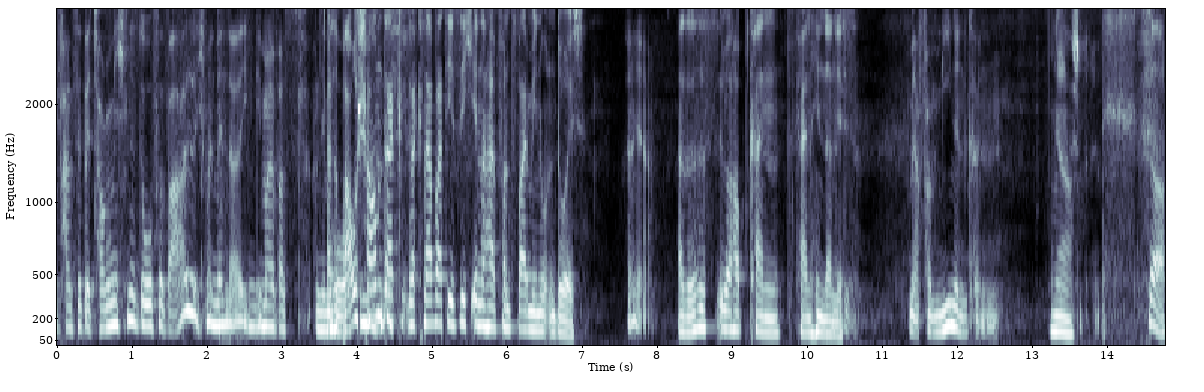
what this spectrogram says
fandst du Beton nicht eine doofe Wahl? Ich meine, wenn da irgendwie mal was an dem also Rohr Bauschaum, da, da knabbert die sich innerhalb von zwei Minuten durch. Ja, ja. Also es ist überhaupt kein, kein Hindernis. Mehr verminen können. Ja. So,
